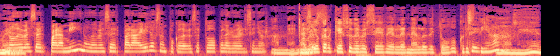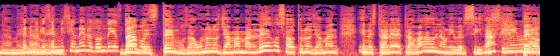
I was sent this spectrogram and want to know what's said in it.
No debe ser para mí, no debe ser para ellos, tampoco debe ser todo para la gloria del Señor. Amén. Yo creo que eso debe ser el anhelo de todo cristiano. Amén, amén. Tenemos que ser misioneros donde estamos. Donde estemos. A uno nos llaman más lejos, a otros nos llaman en nuestra área de trabajo, en la universidad. pero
